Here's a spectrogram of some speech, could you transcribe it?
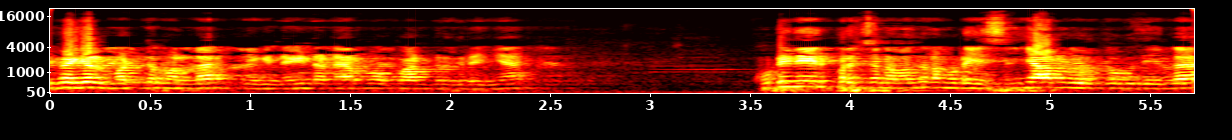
இவைகள் மட்டுமல்ல நீங்க நீண்ட நேரமா உட்கார்ந்துருக்கிறீங்க. குடிநீர் பிரச்சனை வந்து நம்முடைய சிங்கானூர் தொகுதியில்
